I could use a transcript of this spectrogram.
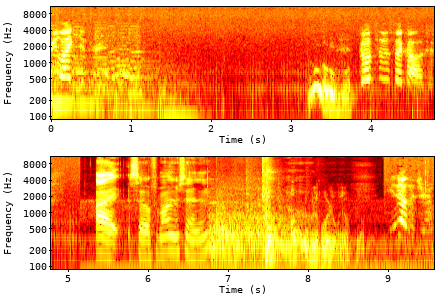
Be like Henry. Go to the psychologist. Alright, so from my understanding... You know the drill.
